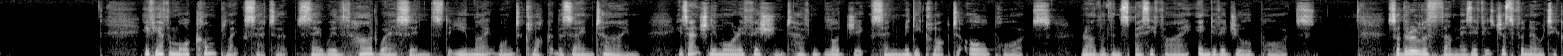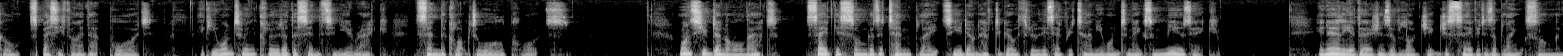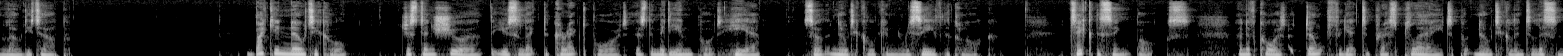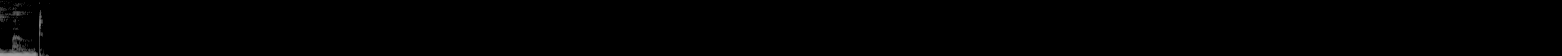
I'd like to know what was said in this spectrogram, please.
If you have a more complex setup, say with hardware synths that you might want to clock at the same time, it's actually more efficient to have Logic send MIDI clock to all ports rather than specify individual ports. So the rule of thumb is if it's just for noatikl, specify that port. If you want to include other synths in your rack, send the clock to all ports. Once you've done all that, save this song as a template so you don't have to go through this every time you want to make some music. In earlier versions of Logic, just save it as a blank song and load it up. Back in noatikl, just ensure that you select the correct port as the MIDI input here so that noatikl can receive the clock. Tick the sync box, and of course don't forget to press play to put noatikl into listen mode.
